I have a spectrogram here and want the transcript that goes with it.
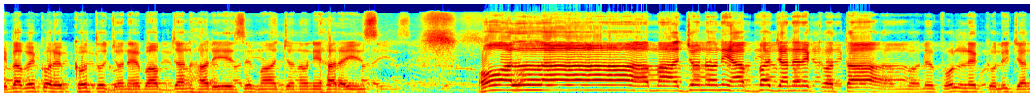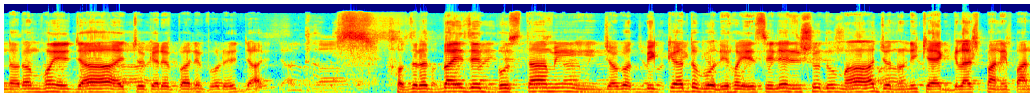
এভাবে করে কত জনে বাপজান হারিয়েছে, মা জননী হারাইছে ও আল্লাহ, মা জননী আব্বা জানের কথা মনে পড়লে কলিজা নরম হয়ে যায়, চোখের পানি পড়ে যায়। হজরত বাইজেদ বুস্তামি জগৎ বিখ্যাত বলি হয়েছিলেন, শুধু মা জননীকে এক গ্লাস পানি পান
